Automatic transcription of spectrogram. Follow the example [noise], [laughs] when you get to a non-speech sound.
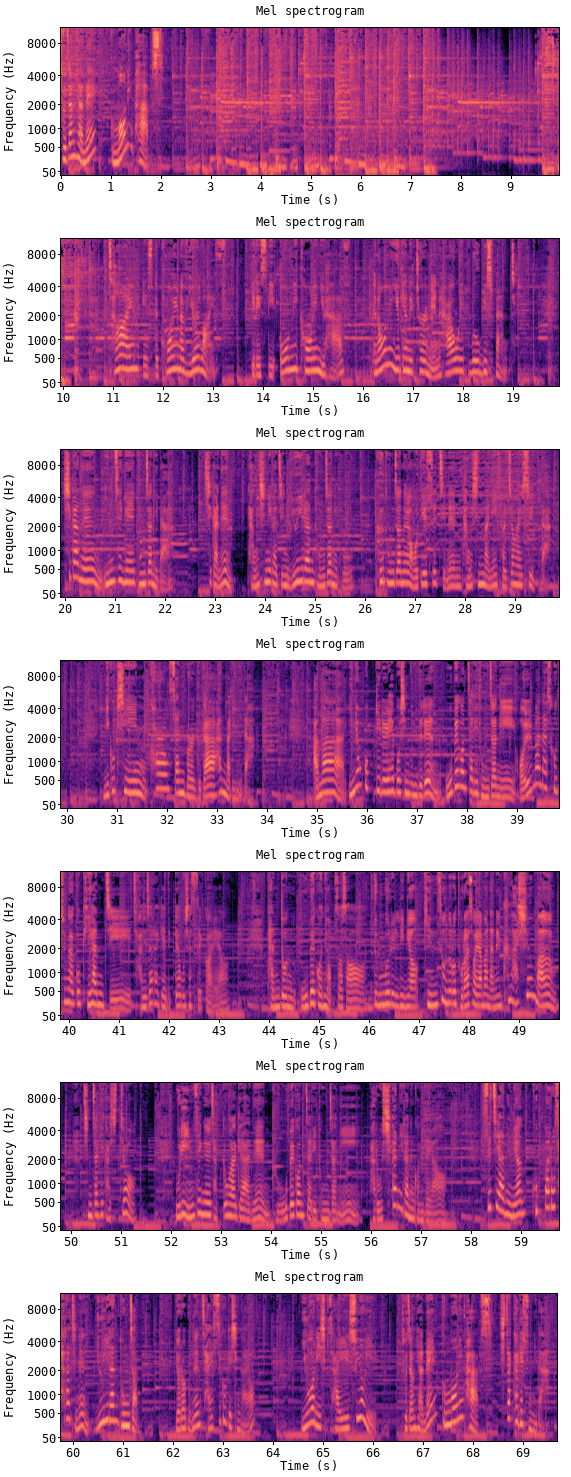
조장현의 Good Morning Pops. Time is the coin of your life. It is the only coin you have, and only you can determine how it will be spent. 시간은 인생의 동전이다. 시간은 당신이 가진 유일한 동전이고, 그 동전을 어디에 쓸지는 당신만이 결정할 수 있다. 미국 시인 카럴 샌버그가 한 말입니다. 아마 인형 뽑기를 해보신 분들은 500원짜리 동전이 얼마나 소중하고 귀한지 절절하게 느껴보셨을 거예요. 단돈 500원이 없어서 눈물 흘리며 빈손으로 돌아서야만 하는 그 아쉬운 마음 짐작이 가시죠? 우리 인생을 작동하게 하는 그 500원짜리 동전이 바로 시간이라는 건데요. 쓰지 않으면 곧바로 사라지는 유일한 동전. 여러분은 잘 쓰고 계신가요? 6월 24일 수요일 조정현의 굿모닝 팝스 시작하겠습니다.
